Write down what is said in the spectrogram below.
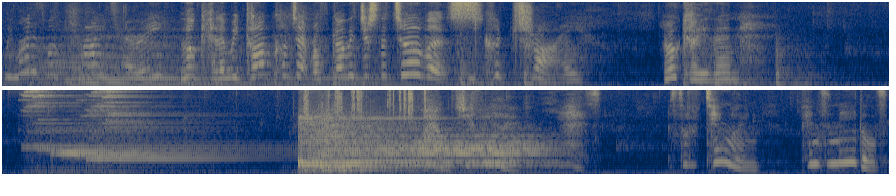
We might as well try, Terry. Look, Helen, we can't contact Rothgo with just the two of us. We could try. Okay, then. Wow, did you feel it? Yes. A sort of tingling. Pins and needles.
